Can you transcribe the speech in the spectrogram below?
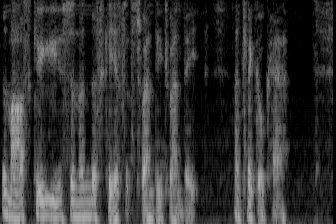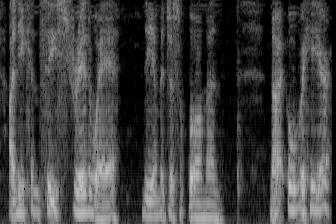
the mask you're using. In this case it's 2020 and click OK. And you can see straight away the images have gone in. Now over here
